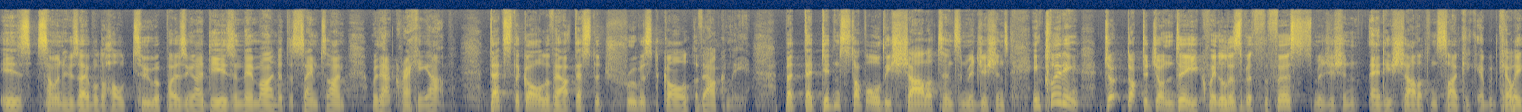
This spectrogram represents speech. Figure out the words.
is someone who's able to hold two opposing ideas in their mind at the same time without cracking up. That's the goal of our, that's the truest goal of alchemy. But that didn't stop all these charlatans and magicians, including Dr. John Dee, Queen Elizabeth I's magician, and his charlatan sidekick Edward Kelly,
